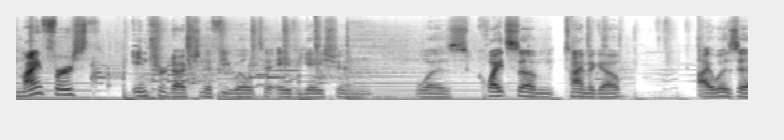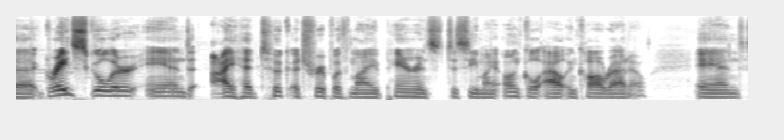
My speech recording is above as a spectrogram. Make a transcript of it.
My first introduction, if you will, to aviation was quite some time ago. I was a grade schooler and I had took a trip with my parents to see my uncle out in Colorado. And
